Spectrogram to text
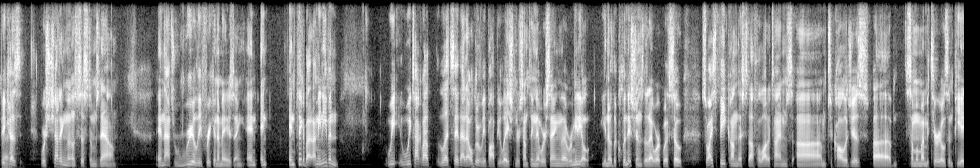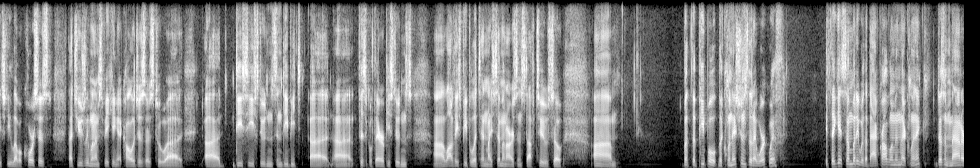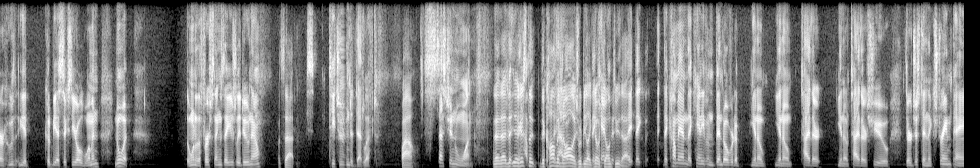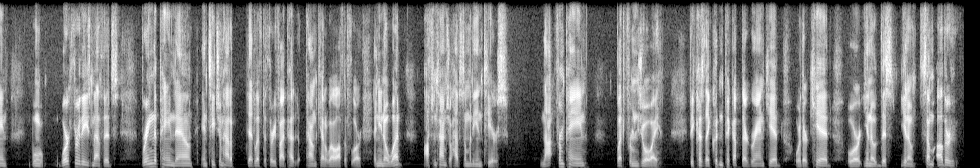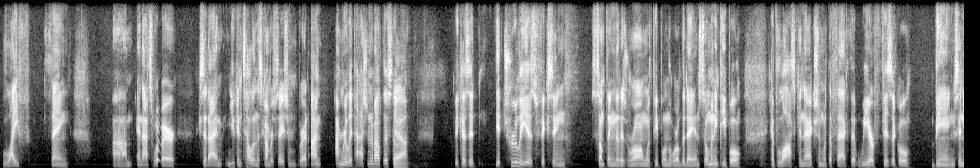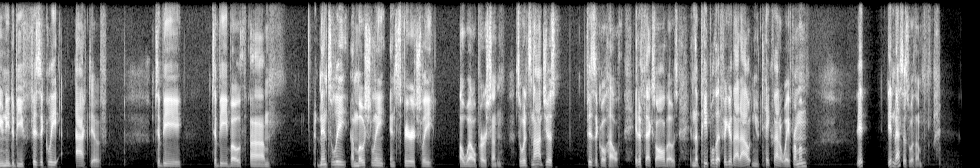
because right. we're shutting those systems down. And that's really freaking amazing. And, and, and think about it. I mean, even we we talk about let's say that elderly population or something that we're saying the remedial you know the clinicians that i work with. So so i speak on this stuff a lot of times um, to colleges uh, some of my materials in phd level courses. That's usually when i'm speaking at colleges as to uh, uh, dc students and db uh, uh, physical therapy students. Uh, a lot of these people attend my seminars and stuff too. So um, but the people the clinicians that i work with if they get somebody with a back problem in their clinic, it doesn't matter who it could be a 60 year old woman. You know what? One of the first things they usually do now. What's that? Teach them to deadlift. Wow. Session one. I guess have, the, the common knowledge would be like, no, don't do that. They, they, they come in, they can't even bend over to you know you know tie their you know tie their shoe. They're just in extreme pain. We'll work through these methods, bring the pain down, and teach them how to deadlift a 35 pound kettlebell off the floor. And you know what? Oftentimes you'll have somebody in tears, not from pain, but from joy because they couldn't pick up their grandkid or their kid or you know this you know some other life thing um, and that's where like I said I'm you can tell in this conversation Brett I'm I'm really passionate about this stuff yeah because it it truly is fixing something that is wrong with people in the world today. And so many people have lost connection with the fact that we are physical beings and you need to be physically active to be to be both um, mentally emotionally and spiritually a well person. So it's not just physical health. It affects all those. And the people that figure that out and you take that away from them it it messes with them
